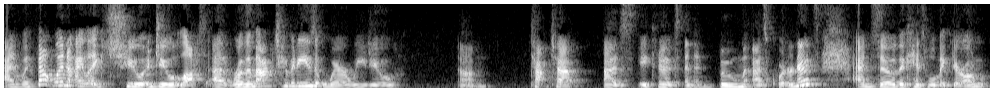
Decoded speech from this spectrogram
And with that one, I like to do lots of rhythm activities where we do um, tap tap as eighth notes and then boom as quarter notes. And so the kids will make their own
